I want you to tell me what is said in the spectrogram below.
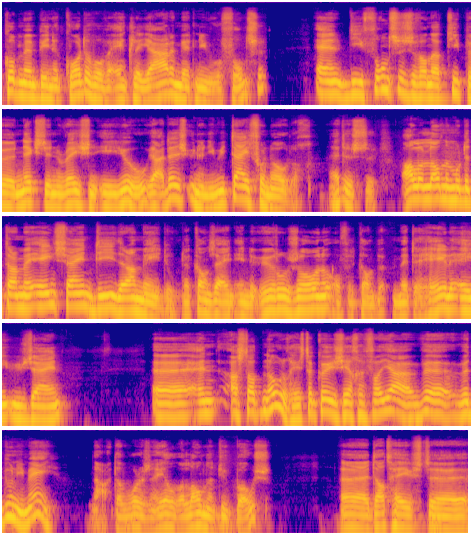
kom men binnenkort, of over enkele jaren, met nieuwe fondsen. En die fondsen van dat type Next Generation EU, ja, daar is unanimiteit voor nodig. dus eh, alle landen moeten het daarmee eens zijn die eraan meedoen. Dat kan zijn in de eurozone of het kan met de hele EU zijn. Uh, en als dat nodig is, dan kun je zeggen van ja, we, we doen niet mee. Nou, dan worden ze heel veel landen natuurlijk boos. Uh, dat, heeft, uh, uh,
